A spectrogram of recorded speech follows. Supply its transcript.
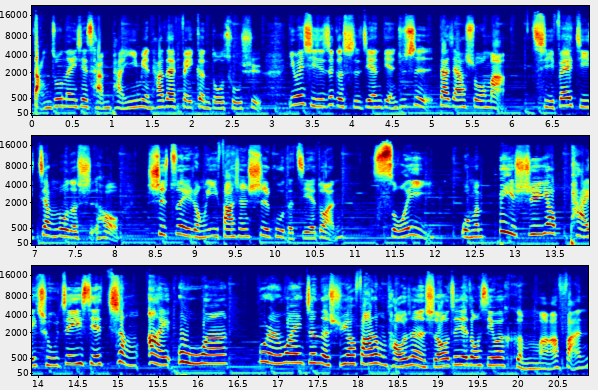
挡住那一些残盘，以免他再飞更多出去。因为其实这个时间点就是大家说嘛，起飞及降落的时候是最容易发生事故的阶段，所以我们必须要排除这一些障碍物啊，不然万一真的需要发动逃生的时候，这些东西会很麻烦。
